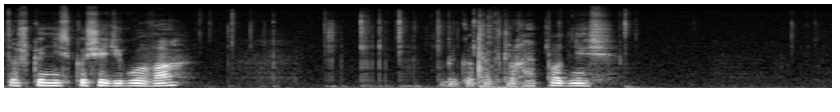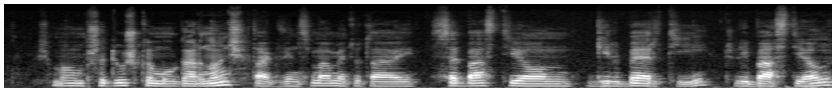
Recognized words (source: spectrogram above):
Troszkę nisko siedzi głowa. By go tak trochę podnieść. Jakąś małą przedłużkę mu ogarnąć. Tak, więc mamy tutaj Sebastian Gilberti, czyli Bastion.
